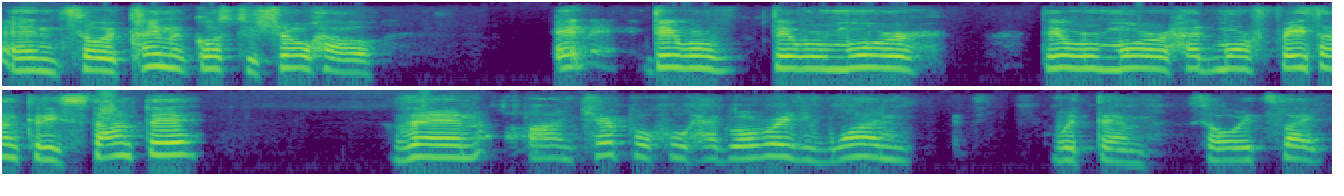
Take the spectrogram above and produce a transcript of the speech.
and so it kind of goes to show how, and they were they were more, they were more had more faith on Cristante than on Chepo, who had already won with them. So it's like,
